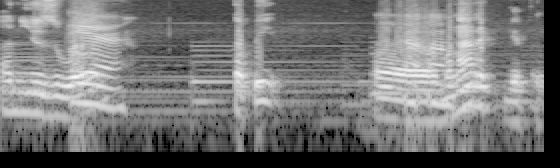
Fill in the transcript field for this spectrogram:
unusual Iya. tapi uh, Uh-uh. menarik gitu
